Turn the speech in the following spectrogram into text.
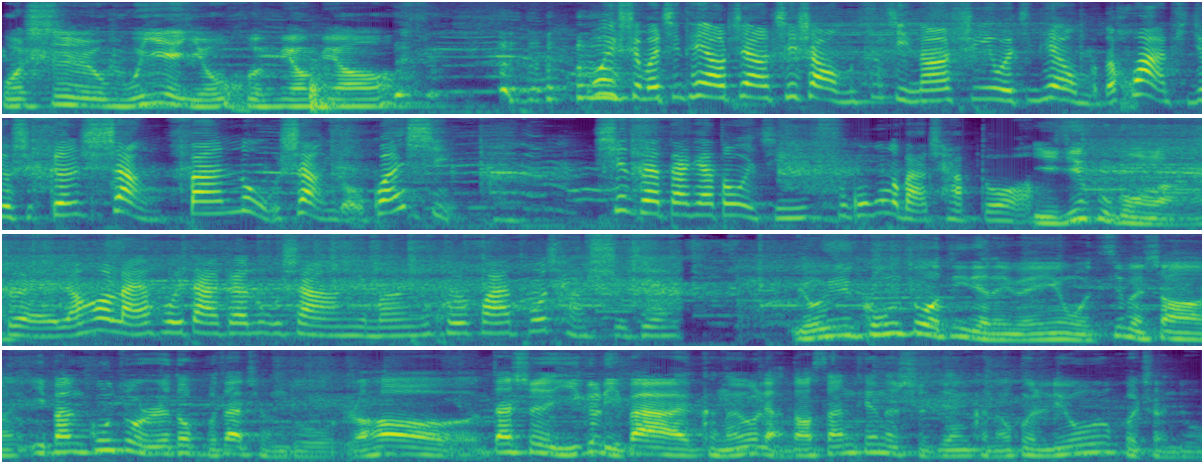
我是无业游魂喵喵。为什么今天要这样介绍我们自己呢？是因为今天我们的话题就是跟上班路上有关系。现在大家都已经复工了吧？差不多。已经复工了。对，然后来回大概路上你们会花多长时间？由于工作地点的原因，我基本上一般工作日都不在成都，然后但是一个礼拜可能有两到三天的时间可能会溜回成都，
